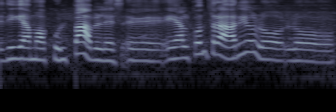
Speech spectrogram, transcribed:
eh, digamos, a culpables. Eh, y al contrario, lo, lo,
